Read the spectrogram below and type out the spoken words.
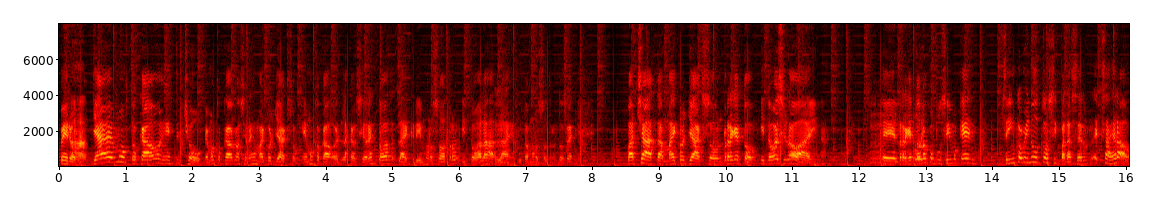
Pero Ajá. ya hemos tocado en este show, hemos tocado canciones de Michael Jackson. Hemos tocado, las canciones todas las escribimos nosotros y todas las, las ejecutamos nosotros. Entonces, bachata, Michael Jackson, reggaetón. Y te voy a decir una vaina. El reggaetón Uy. lo compusimos que en 5 minutos y para ser exagerado.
